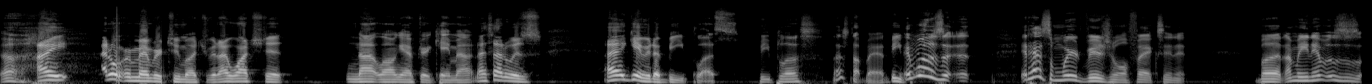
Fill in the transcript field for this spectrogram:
Ugh. I I don't remember too much of it. I watched it not long after it came out, and I thought it was. I gave it a B plus. B plus. That's not bad. B It was. uh it had some weird visual effects in it, but I mean, it was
